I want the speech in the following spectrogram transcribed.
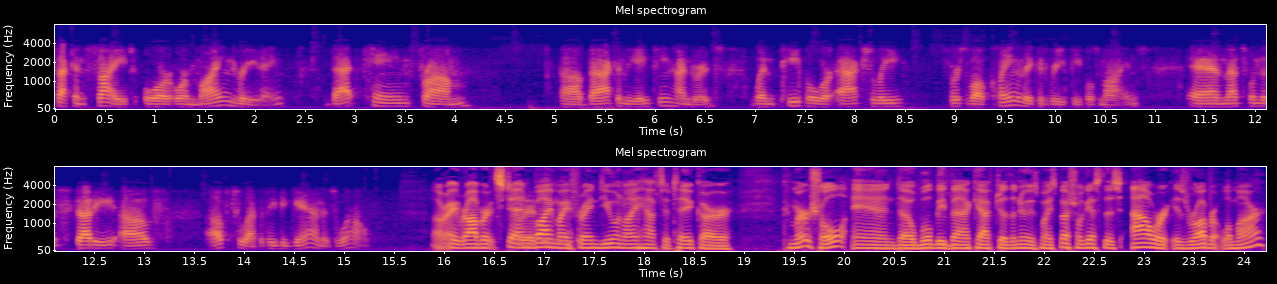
second sight or, or mind reading, that came from uh, back in the 1800s when people were actually, first of all, claiming they could read people's minds, and that's when the study of of telepathy began as well. All right, Robert, stand by, my friend. You and I have to take our commercial, and uh, we'll be back after the news. My special guest this hour is Robert Lamar,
